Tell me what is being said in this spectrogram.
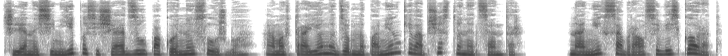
Члены семьи посещают заупокойную службу, а мы втроем идем на поминки в общественный центр. На них собрался весь город.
